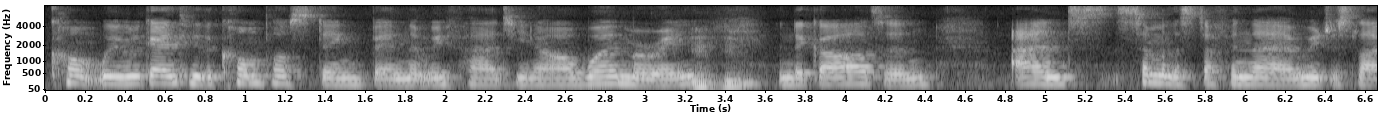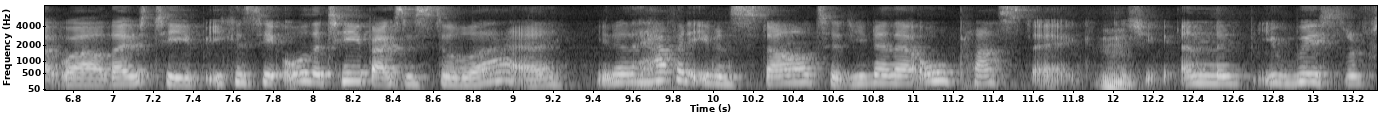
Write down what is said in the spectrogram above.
com- we were going through the composting bin that we've had, you know, our wormery in the garden, and some of the stuff in there, we're just like, wow, those tea. You can see all the tea bags are still there. You know, they haven't even started. You know, they're all plastic, 'cause you, and the, you, we sort of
